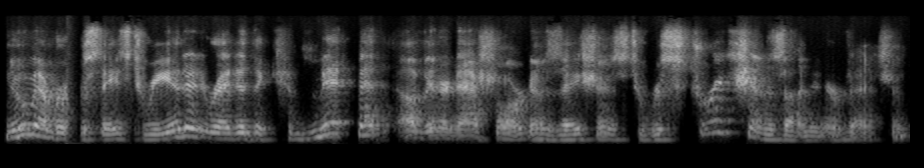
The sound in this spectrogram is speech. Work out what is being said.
new member states reiterated the commitment of international organizations to restrictions on intervention,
